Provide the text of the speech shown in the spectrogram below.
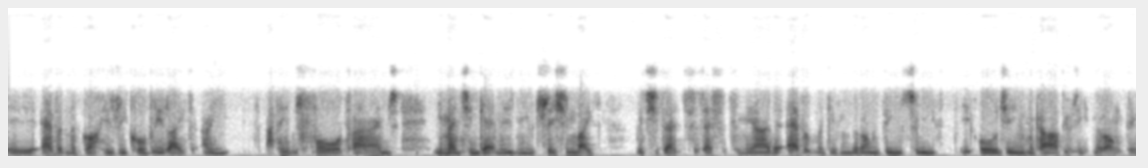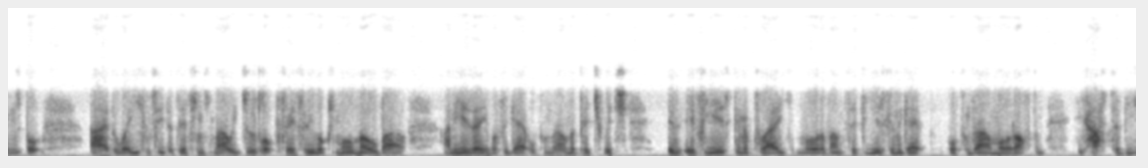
uh, Everton have got his recovery right, and he I think it was four times he mentioned getting his nutrition right, which suggested to me either Everton were giving the wrong things to eat, or James McCarthy was eating the wrong things. But either way, you can see the difference now. He does look fitter, he looks more mobile, and he is able to get up and down the pitch, which if, if he is going to play more advanced, if he is going to get up and down more often, he has to be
